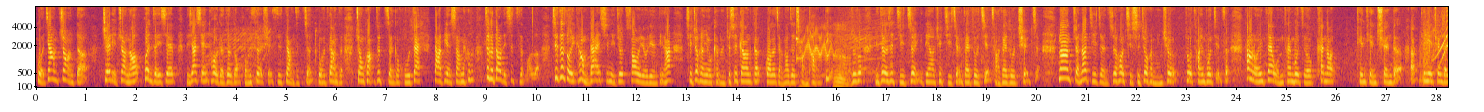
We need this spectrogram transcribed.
果酱状的。Jelly 状，然后混着一些比较鲜透的这种红色血丝，这样子整坨这样子状况，就整个糊在大便上面。他说：“这个到底是怎么了？”其实这时候一看，我们大家心里就稍微有点底。他其实就很有可能就是刚刚跟瓜哥讲到这肠套垫，嗯，就是说你这个是急症，一定要去急诊再做检查，再做确诊。那转到急诊之后，其实就很明确做超音波检测，它很容易在我们超音波之后看到甜甜圈的呃甜甜圈的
